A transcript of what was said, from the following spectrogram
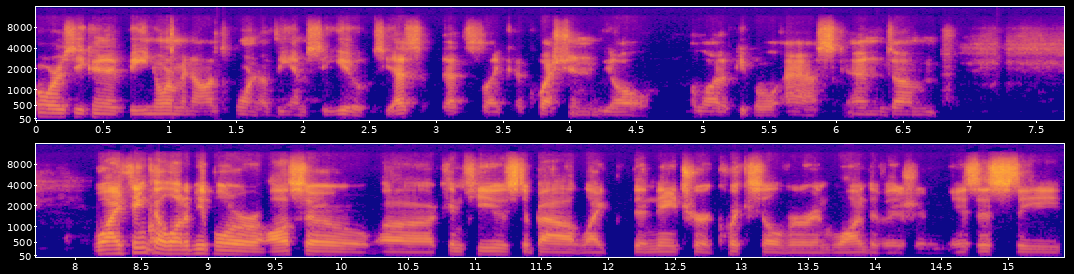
or is he going to be Norman Osborn of the MCU? See, that's that's like a question we all a lot of people ask and um, Well, I think a lot of people are also uh, confused about like the nature of Quicksilver and WandaVision. Is this the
